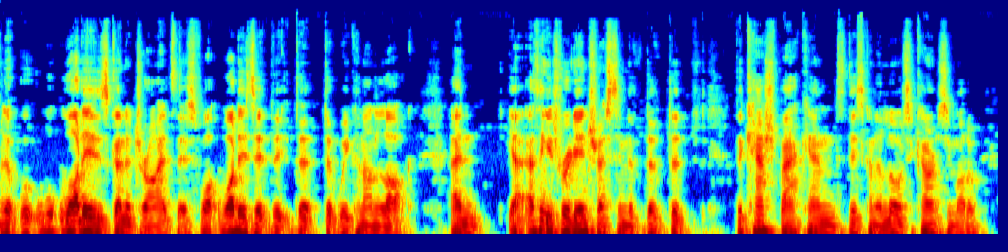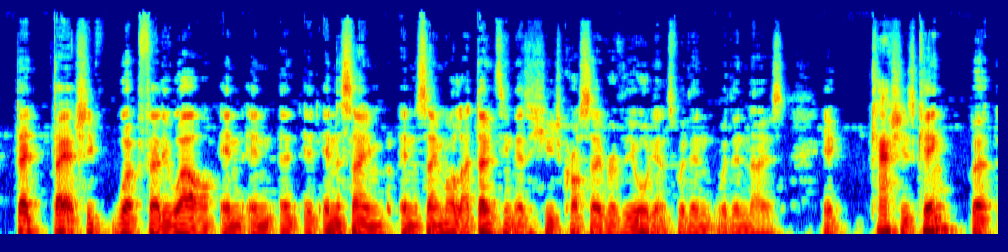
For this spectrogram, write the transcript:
what is going to drive this. What what is it that that, that we can unlock? And yeah, I think it's really interesting the the the, the cashback and this kind of loyalty currency model. They they actually work fairly well in, in in in the same in the same model. I don't think there's a huge crossover of the audience within within those. Cash is king, but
